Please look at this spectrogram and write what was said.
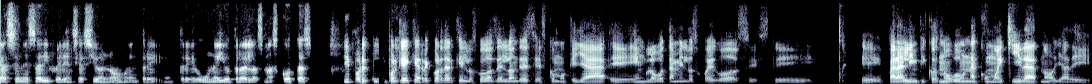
hacen esa diferenciación, ¿no? Entre, entre una y otra de las mascotas. Sí, porque, porque hay que recordar que los Juegos de Londres es como que ya eh, englobó también los Juegos, este paralímpicos, no hubo una como equidad, ¿no? Ya de,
